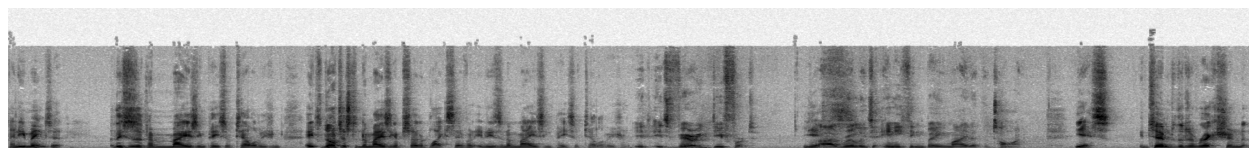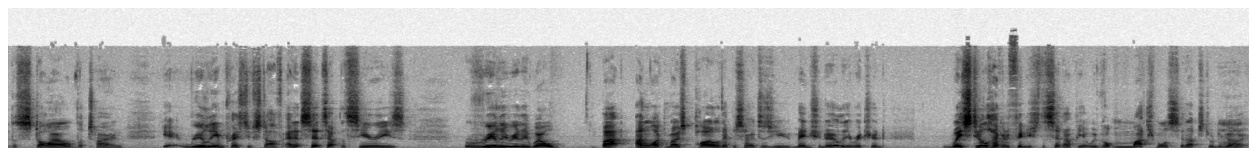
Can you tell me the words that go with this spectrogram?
And he means it. This is an amazing piece of television. It's not just an amazing episode of Blake Seven, it is an amazing piece of television. It, it's very different, Yes. uh, really, to anything being made at the time. Yes. In terms of the direction, the style, the tone, yeah, really impressive stuff. And it sets up the series really, really well. But unlike most pilot episodes, as you mentioned earlier, Richard, we still haven't finished the setup yet. We've got much more setup still to go.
